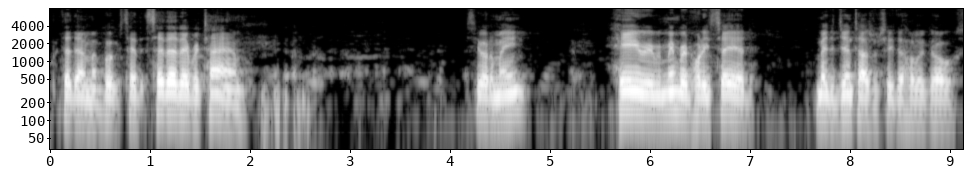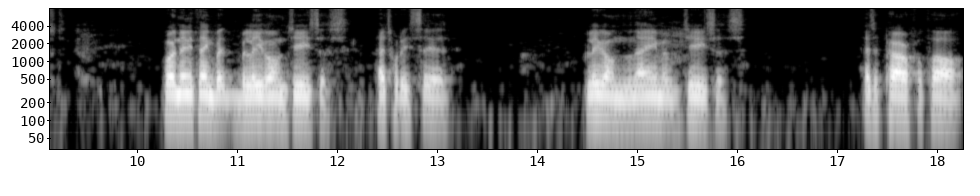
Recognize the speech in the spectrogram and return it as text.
Put that down in my book. Say, say that every time. See what I mean? He remembered what he said, made the Gentiles receive the Holy Ghost. Wasn't anything but believe on Jesus. That's what he said. Believe on the name of Jesus. That's a powerful thought.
